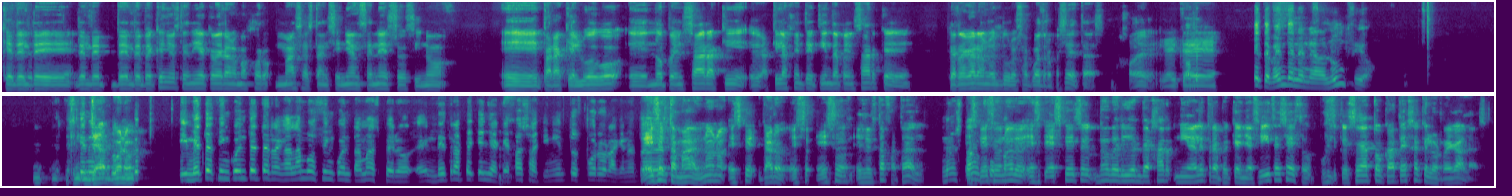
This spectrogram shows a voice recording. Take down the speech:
Que del de, del del de pequeños tendría que haber a lo mejor más hasta enseñanza en eso, sino eh, para que luego no pensar aquí. aquí la gente tiende a pensar que, que regalan los duros a cuatro pesetas. Joder, y hay que. Que te venden en el anuncio bueno. Y mete 50 te regalamos 50 más, pero en letra pequeña que pasa 500 por hora que no Eso está mal, no, no, es que, claro, eso, eso, eso está fatal. No es, que eso no, es, que, es que eso no deberían dejar ni la letra pequeña. Si dices eso, pues que sea tocateja que lo regalas.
